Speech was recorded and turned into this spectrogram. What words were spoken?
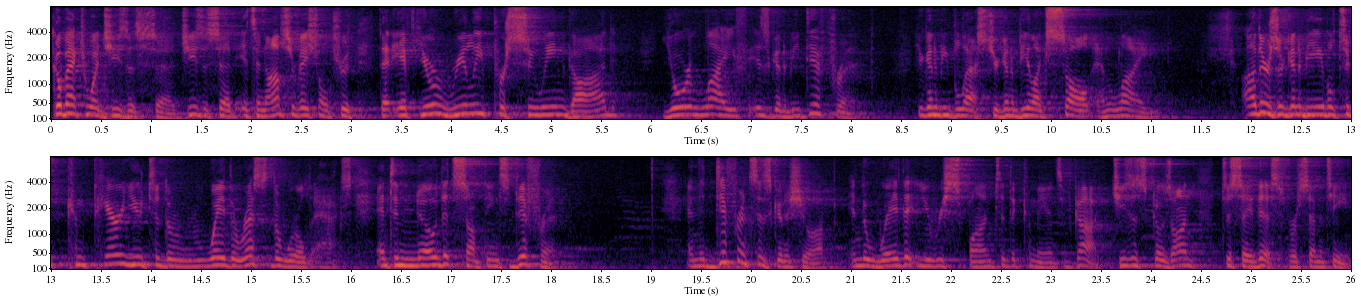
Go back to what Jesus said. Jesus said, It's an observational truth that if you're really pursuing God, your life is going to be different. You're going to be blessed. You're going to be like salt and light. Others are going to be able to compare you to the way the rest of the world acts and to know that something's different. And the difference is going to show up in the way that you respond to the commands of God. Jesus goes on to say this, verse 17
